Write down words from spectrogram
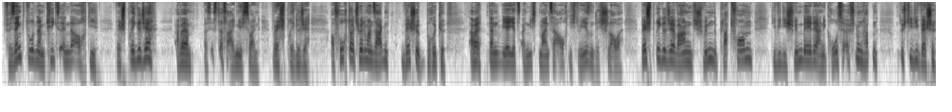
Versenkt wurden am Kriegsende auch die Wäschbriggelger. Aber was ist das eigentlich, so ein Wäschbriggelger? Auf Hochdeutsch würde man sagen Wäschebrücke. Aber dann wäre jetzt ein Nicht-Mainzer auch nicht wesentlich schlauer. Wäschbriggelger waren schwimmende Plattformen, die wie die Schwimmbäder eine große Öffnung hatten, durch die die Wäsche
